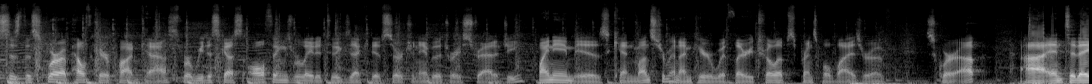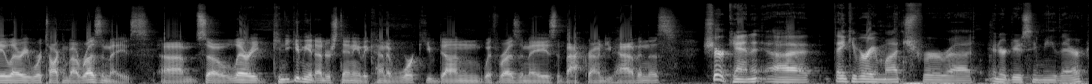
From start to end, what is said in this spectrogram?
This is the Square Up Healthcare podcast, where we discuss all things related to executive search and ambulatory strategy. My name is Ken Munsterman. I'm here with Larry Trilops, Principal Advisor of Square Up. Uh, and today, Larry, we're talking about resumes. Um, so, Larry, can you give me an understanding of the kind of work you've done with resumes, the background you have in this? Sure, Ken. Uh, thank you very much for uh, introducing me there.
